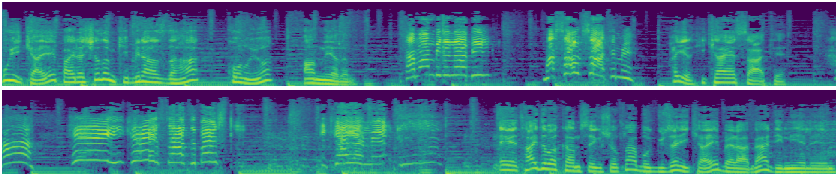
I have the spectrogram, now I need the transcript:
Bu hikayeyi paylaşalım ki biraz daha konuyu anlayalım. Saati mi? Hayır hikaye saati. Ha, he hikaye saati baş... Hikaye mi? Evet haydi bakalım sevgili çocuklar bu güzel hikayeyi beraber dinleyelim.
